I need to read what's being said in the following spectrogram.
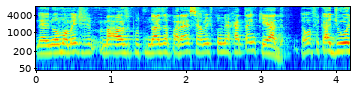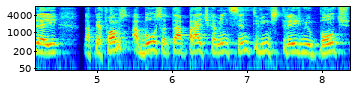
Né? Normalmente as maiores oportunidades aparecem realmente quando o mercado está em queda. Então, ficar de olho aí na performance. A bolsa está praticamente 123 mil pontos,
